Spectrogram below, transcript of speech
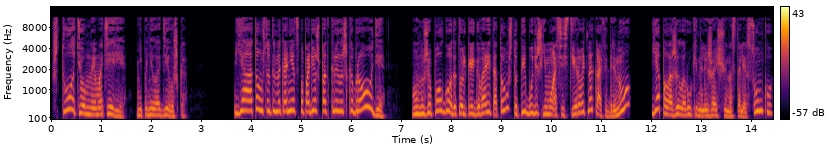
«Что темные материи?» — не поняла девушка. «Я о том, что ты, наконец, попадешь под крылышко Броуди? Он уже полгода только и говорит о том, что ты будешь ему ассистировать на кафедре, ну?» Я положила руки на лежащую на столе сумку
